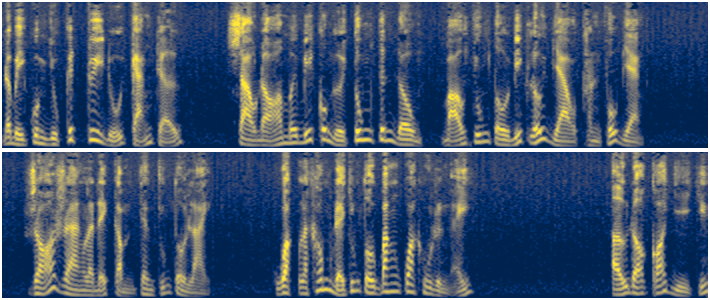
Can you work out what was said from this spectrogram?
đã bị quân du kích truy đuổi cản trở. Sau đó mới biết có người tung tin đồn bảo chúng tôi biết lối vào thành phố vàng. Rõ ràng là để cầm chân chúng tôi lại. Hoặc là không để chúng tôi băng qua khu rừng ấy. Ở đó có gì chứ?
